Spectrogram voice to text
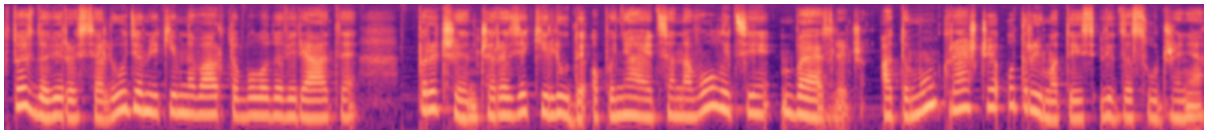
хтось довірився людям, яким не варто було довіряти. Причин, через які люди опиняються на вулиці, безліч, а тому краще утриматись від засудження,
